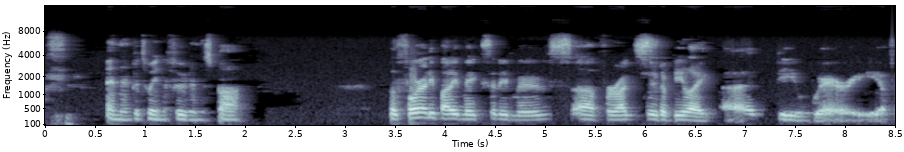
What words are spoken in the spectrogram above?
and then between the food and the spa. Before anybody makes any moves, uh, Farug's gonna be like, uh, "Be wary of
